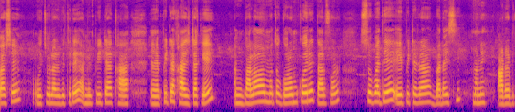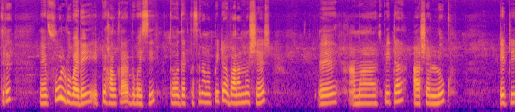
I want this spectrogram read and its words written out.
পাশে ওই চুলার ভিতরে আমি পিঠা খা পিঠা খাসটাকে আমি ভালো মতো গরম করে তারপর সোবা দিয়ে এই পিঠাটা বানাইছি। মানে আটার ভিতরে ফুল ডুবাই দেই একটু হালকা ডুবাইছি। তো দেখতেছেন আমার পিঠা বানানো শেষ। এ, আমার পিঠার আসল লুক এটি,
